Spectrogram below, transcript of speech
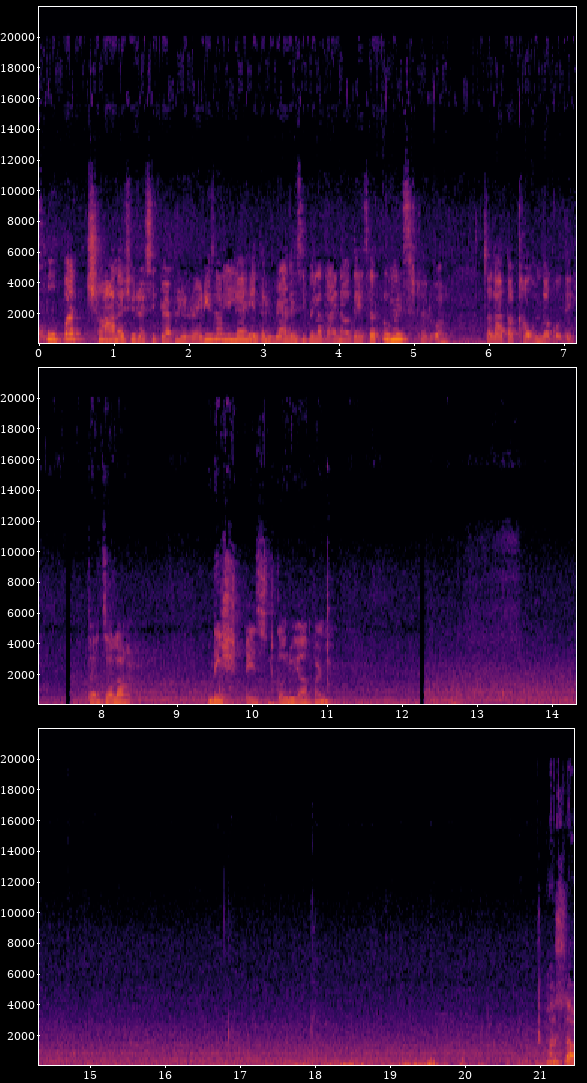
खूपच छान अशी रेसिपी आपली रेडी झालेली आहे. तर या रेसिपीला काय नाव द्यायचं तुम्हीच ठरवा. चला आता खाऊन दाखवते. तर चला डिश टेस्ट करूया आपण. असं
